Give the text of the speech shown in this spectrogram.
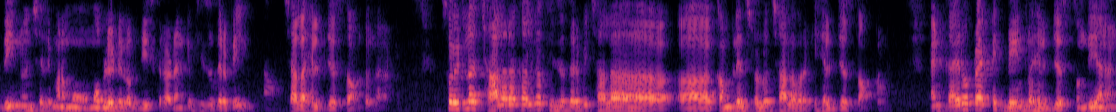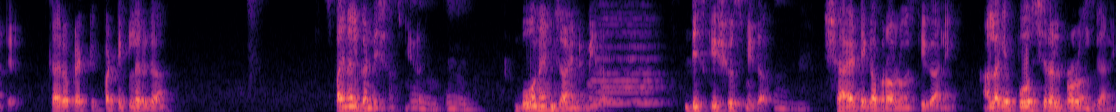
దీని నుంచి వెళ్ళి మనము మొబిలిటీలోకి తీసుకురావడానికి ఫిజియోథెరపీ. చాలా హెల్ప్ చేస్తూ ఉంటుంది అన్నట్టు. సో ఇట్లా చాలా రకాలుగా ఫిజియోథెరపీ చాలా కంప్లైంట్స్లలో చాలా వరకు హెల్ప్ చేస్తూ ఉంటుంది. అండ్ కైరోప్రాక్టిక్ దేంట్లో హెల్ప్ చేస్తుంది అని అంటే కైరోప్రాక్టిక్ పర్టికులర్గా స్పైనల్ కండిషన్స్ మీద. బోన్ అండ్ జాయింట్ మీద డిస్క్ ఇష్యూస్ మీద షయాటికా ప్రాబ్లమ్స్కి కానీ అలాగే పోస్చరల్ ప్రాబ్లమ్స్ కానీ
